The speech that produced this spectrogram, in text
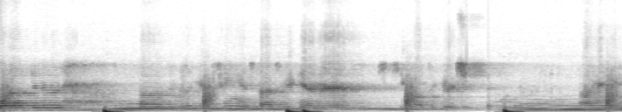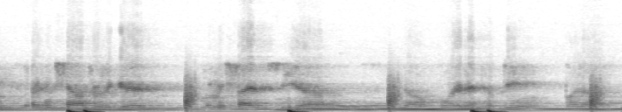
What up, dude? Uh, it was really good seeing you this past weekend, man. Just keep up the good shit. I mean, everything sounds really good. I'm excited to see, uh, you know, what it ends up being. But, uh,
